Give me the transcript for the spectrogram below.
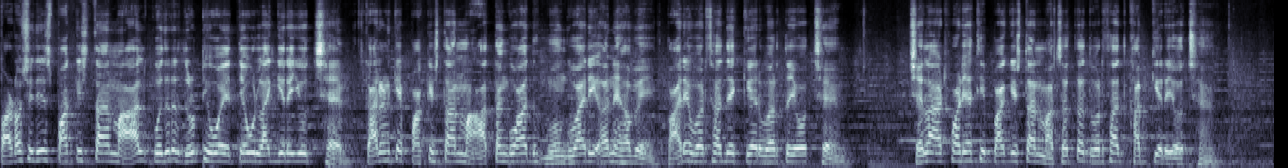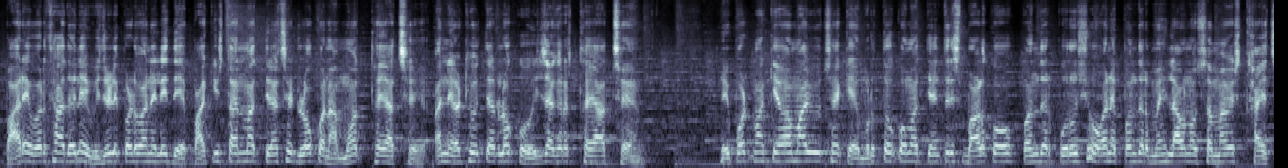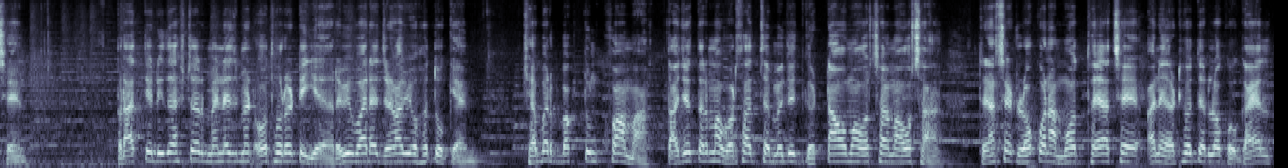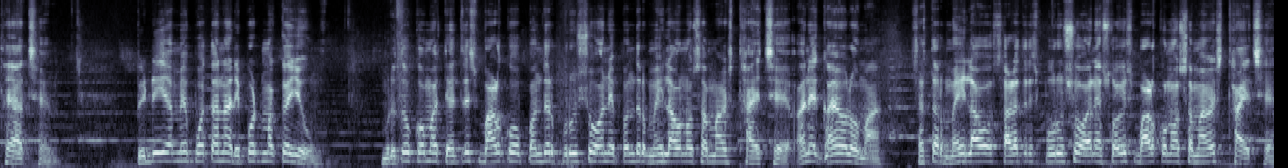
પાડોશી દેશ પાકિસ્તાનમાં હાલ કુદરત રૂઠી હોય તેવું લાગી રહ્યું છે. કારણ કે પાકિસ્તાનમાં આતંકવાદ, મોંઘવારી અને હવે ભારે વરસાદે કેર વર્ત્યો છે. છેલ્લા અઠવાડિયાથી પાકિસ્તાનમાં સતત વરસાદ ખાબકી રહ્યો છે. ભારે વરસાદ અને વીજળી પડવાને લીધે પાકિસ્તાનમાં ત્રેસઠ લોકોના મોત થયા છે અને અઠ્યોતેર લોકો ઇજાગ્રસ્ત થયા છે. રિપોર્ટમાં કહેવામાં આવ્યું છે કે મૃતકોમાં તેત્રીસ બાળકો, પંદર પુરુષો અને પંદર મહિલાઓનો સમાવેશ થાય છે. પ્રાંતીય ડિઝાસ્ટર મેનેજમેન્ટ ઓથોરિટીએ રવિવારે જણાવ્યું હતું કે ખેબર પખ્તુનખ્વામાં તાજેતરમાં વરસાદ સંબંધિત ઘટનાઓમાં ઓછામાં ઓછા ત્રેસઠ લોકોના મોત થયા છે અને અઠ્યોતેર લોકો ઘાયલ થયા છે. પીડીએમએ પોતાના રિપોર્ટમાં કહ્યું, મૃતકોમાં તેત્રીસ બાળકો, પંદર પુરુષો અને પંદર મહિલાઓનો સમાવેશ થાય છે અને ઘાયલોમાં સત્તર મહિલાઓ, સાડત્રીસ પુરુષો અને ચોવીસ બાળકોનો સમાવેશ થાય છે.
